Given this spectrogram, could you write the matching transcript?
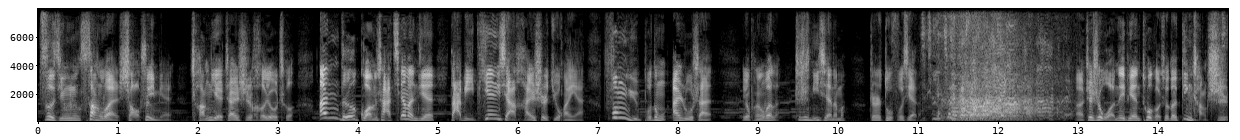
自经丧乱少睡眠，长夜沾湿何又彻？安得广厦千万间，大庇天下寒士俱欢颜。风雨不动安如山。有朋友问了，这是你写的吗？这是杜甫写的。啊，这是我那篇脱口秀的定场诗。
